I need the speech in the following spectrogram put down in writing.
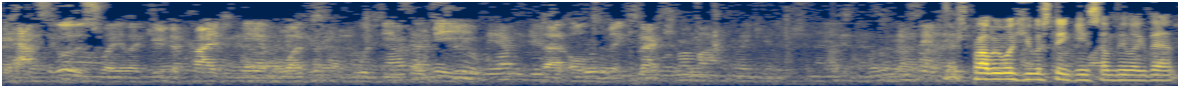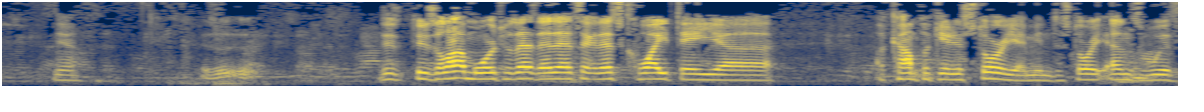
it has to go this way like you're depriving me of what would be for me that ultimate connection That's probably what he was thinking, something like that. Yeah. There's a, there's, a lot more to that. that that's, a, that's quite a, uh, a complicated story. I mean, the story ends with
